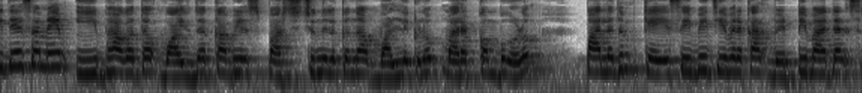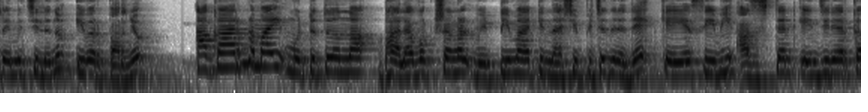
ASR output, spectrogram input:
ഇതേസമയം ഈ ഭാഗത്ത് വൈദ്യുത കമ്പിയിൽ സ്പർശിച്ചു നിൽക്കുന്ന വള്ളികളും മരക്കമ്പുകളും പലതും കെ എസ് ഇ ബി ജീവനക്കാർ വെട്ടിമാറ്റാൻ ശ്രമിച്ചില്ലെന്നും ഇവർ പറഞ്ഞു. അകാരണമായി മുറ്റത്തു നിന്ന ഫലവൃക്ഷങ്ങൾ വെട്ടിമാറ്റി നശിപ്പിച്ചതിനെതിരെ K S E B assistant എഞ്ചിനീയർക്ക്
